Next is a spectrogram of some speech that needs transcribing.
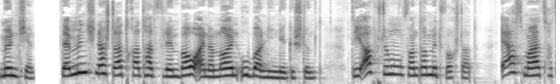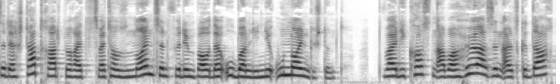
München. Der Münchner Stadtrat hat für den Bau einer neuen U-Bahn-Linie gestimmt. Die Abstimmung fand am Mittwoch statt. Erstmals hatte der Stadtrat bereits 2019 für den Bau der U-Bahn-Linie U9 gestimmt. Weil die Kosten aber höher sind als gedacht,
